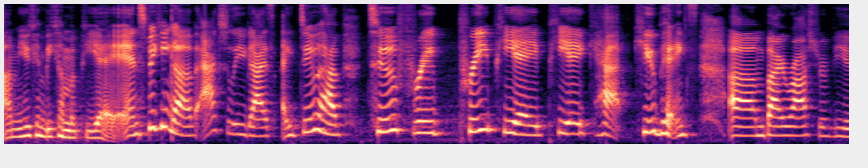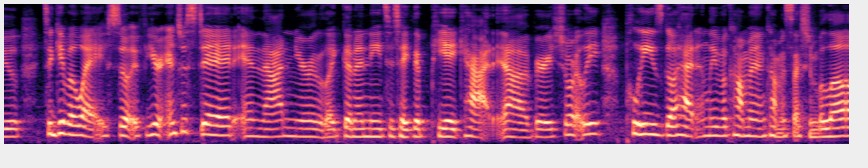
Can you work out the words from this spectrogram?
um, you can become a PA. And speaking of, actually you guys, I do have two free pre-PA PA CAT Q banks um, by Rosh Review to give away. So if you're interested in that and you're like gonna need to take the PA CAT uh, very shortly, please go ahead and leave a comment in the comment section below.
